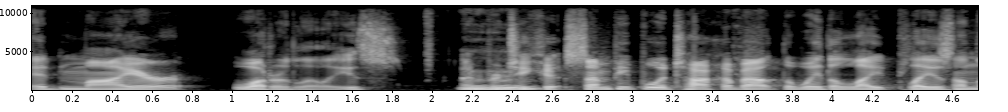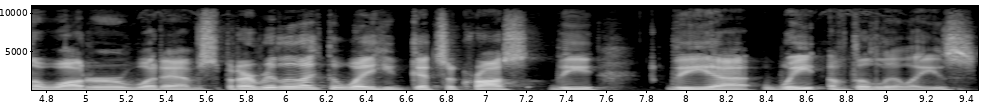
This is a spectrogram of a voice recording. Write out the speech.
admire water lilies. Mm-hmm. In particular, some people would talk about the way the light plays on the water or whatevs, but I really like the way he gets across the the uh, weight of the lilies.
